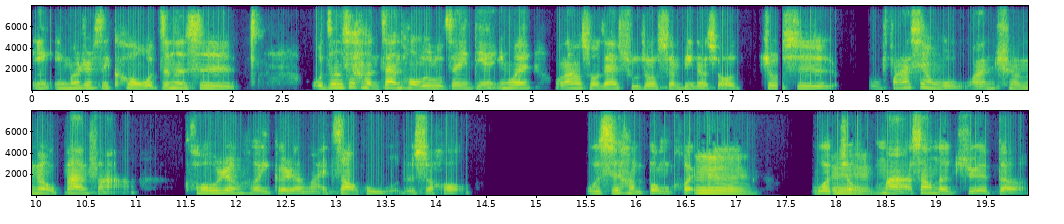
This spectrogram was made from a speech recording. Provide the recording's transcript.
，in emergency call，我真的是，我真的是很赞同露露这一点，因为我那个时候在苏州生病的时候，就是我发现我完全没有办法 call 任何一个人来照顾我的时候，我是很崩溃。嗯，我就马上的觉得，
